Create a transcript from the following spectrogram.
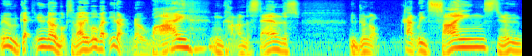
you get you know books are valuable, but you don't know why. You can't understand, just you do not can't read signs, you know,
